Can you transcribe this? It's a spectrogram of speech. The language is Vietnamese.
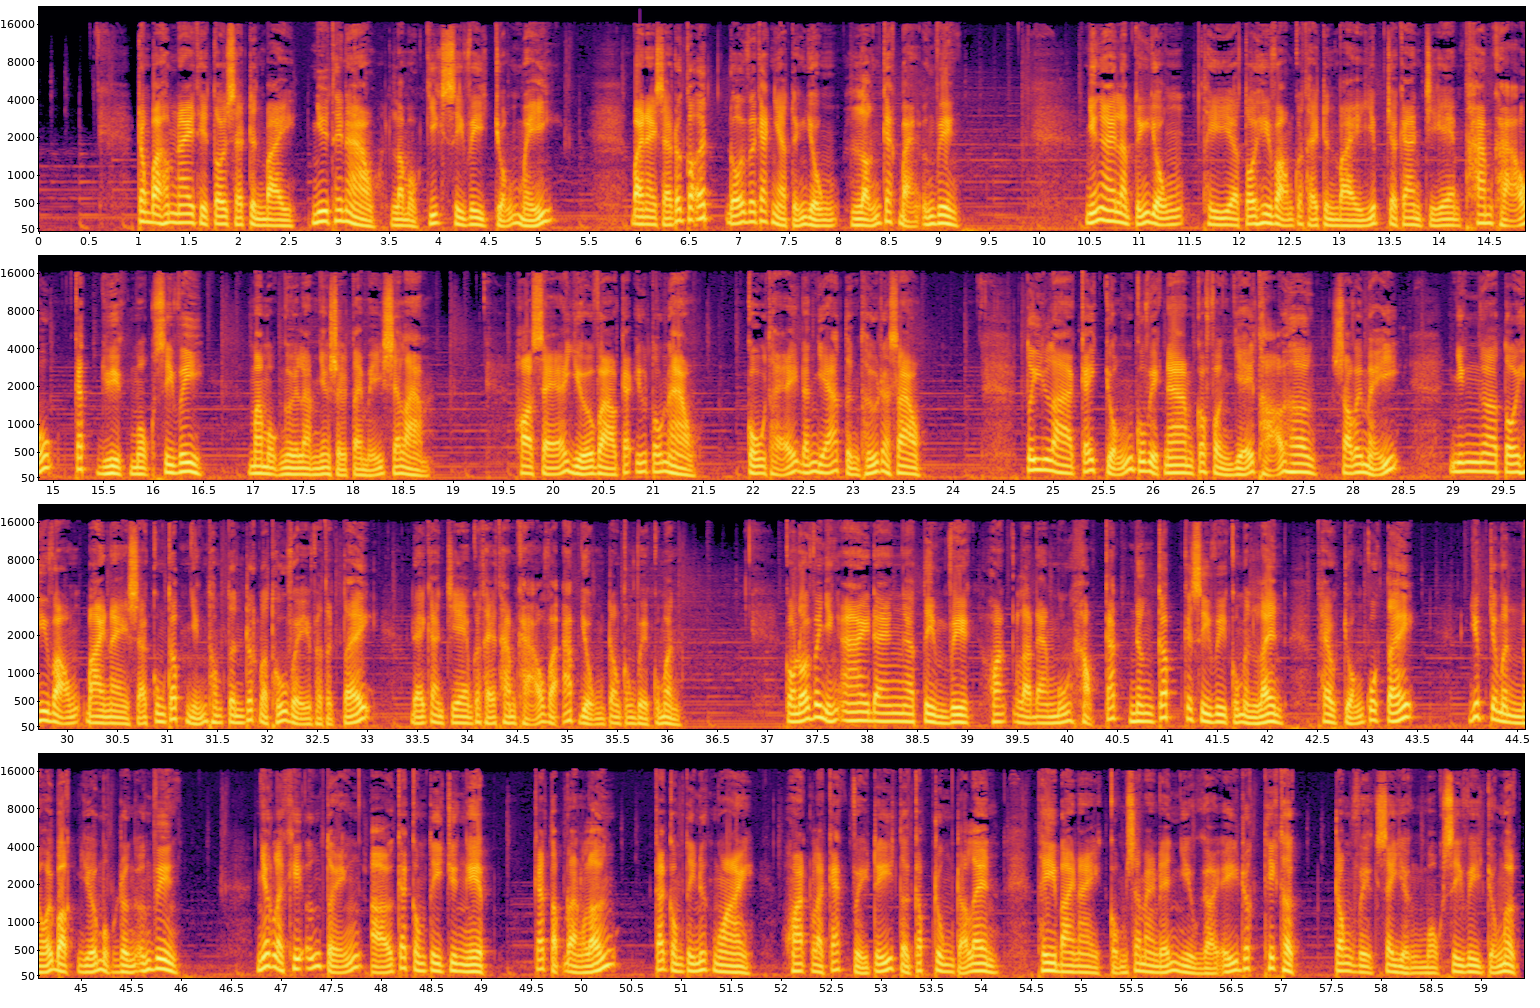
Trong bài hôm nay thì tôi sẽ trình bày như thế nào là một chiếc CV chuẩn Mỹ. Bài này sẽ rất có ích đối với các nhà tuyển dụng lẫn các bạn ứng viên. Những ai làm tuyển dụng thì à, tôi hy vọng có thể trình bày giúp cho các anh chị em tham khảo cách duyệt một CV mà một người làm nhân sự tại Mỹ sẽ làm. Họ sẽ dựa vào các yếu tố nào, cụ thể đánh giá từng thứ ra sao. Tuy là cái chuẩn của Việt Nam có phần dễ thở hơn so với Mỹ, nhưng à, tôi hy vọng bài này sẽ cung cấp những thông tin rất là thú vị và thực tế để các anh chị em có thể tham khảo và áp dụng trong công việc của mình. Còn đối với những ai đang à, tìm việc hoặc là đang muốn học cách nâng cấp cái CV của mình lên theo chuẩn quốc tế giúp cho mình nổi bật giữa một rừng ứng viên. Nhất là khi ứng tuyển ở các công ty chuyên nghiệp, các tập đoàn lớn, các công ty nước ngoài hoặc là các vị trí từ cấp trung trở lên thì bài này cũng sẽ mang đến nhiều gợi ý rất thiết thực trong việc xây dựng một CV chuẩn mực.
